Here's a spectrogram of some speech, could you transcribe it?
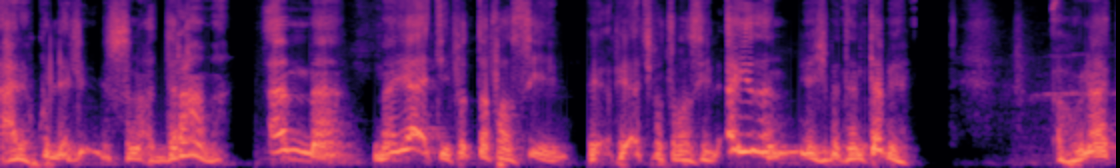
هذا كله يصنع الدراما. أما ما يأتي في التفاصيل يأتي في التفاصيل أيضا يجب أن تنتبه هناك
